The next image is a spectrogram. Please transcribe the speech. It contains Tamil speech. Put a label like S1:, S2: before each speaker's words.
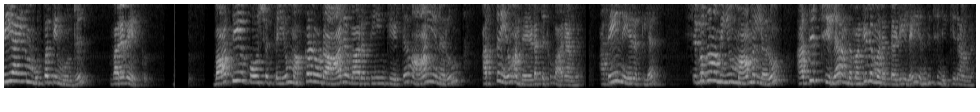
S1: அத்தியாயம் முப்பத்தி மூன்று வரவேற்பு. வாத்திய கோஷத்தையும் மக்களோட ஆரவாரத்தையும் கேட்டு ஆயனரும் அத்தையும் அந்த இடத்துக்கு வராங்க. அதே நேரத்துல சிவகாமியும் மாமல்லரும் அதிர்ச்சியில அந்த மகிழ மரத்தடியில எந்திரிச்சு நிக்கிறாங்க.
